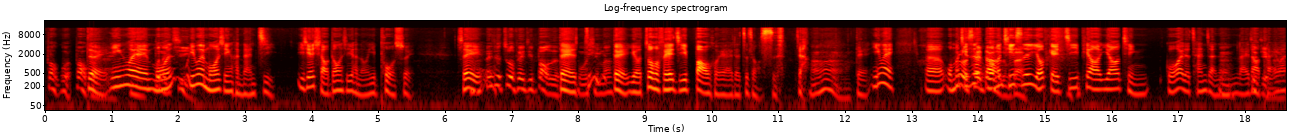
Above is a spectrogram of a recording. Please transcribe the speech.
抱过抱？对，因为模因为模型很难记，一些小东西很容易破碎。所以，那就坐飞机抱着对模型吗？对，有坐飞机抱回来的这种事，这样啊。对，因为呃，我们其实我们其实有给机票邀请国外的参展人来到台湾，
